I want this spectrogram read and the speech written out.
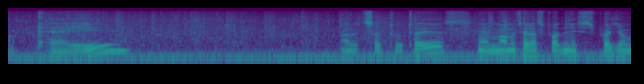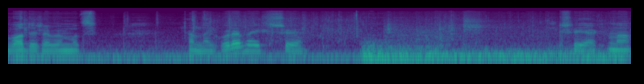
Okej. Ale co tutaj jest? Nie mamy teraz podnieść poziom wody, żeby móc tam na górę wejść, czy... Czy jak, no.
